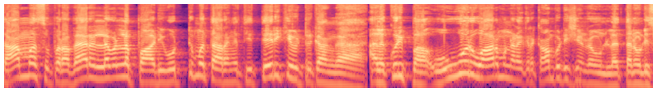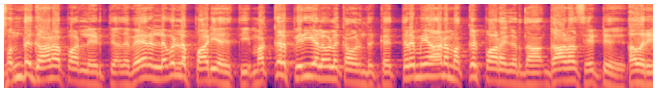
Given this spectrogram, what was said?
சாம சூப்பரா வேற லெவல்ல பாடி ஒட்டுமொத்த அரங்கத்தை தெரிக்க விட்டுருக்காங்க. அதுல குறிப்பா ஒவ்வொரு வாரமும் நடக்கிற காம்படிஷன் ரவுண்ட்ல தன்னுடைய சொந்த கானா பாடலை எடுத்து அதை வேற லெவல்ல பாடி அசத்தி மக்களை பெரிய அளவுல கவர்ந்திருக்க திறமையான மக்கள் பாடகர் தான் கானா சேட்டு. அவர்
